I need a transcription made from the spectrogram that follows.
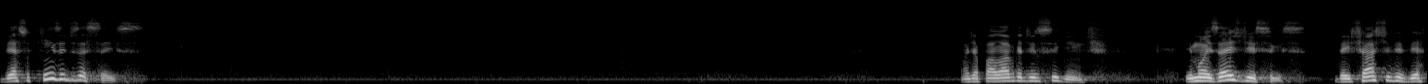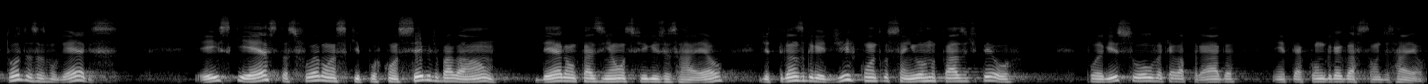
verso 15 e 16. Onde a palavra diz o seguinte: E Moisés disse-lhes: Deixaste de viver todas as mulheres? Eis que estas foram as que, por conselho de Balaão, deram ocasião aos filhos de Israel de transgredir contra o Senhor no caso de Peor. Por isso houve aquela praga entre a congregação de Israel.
